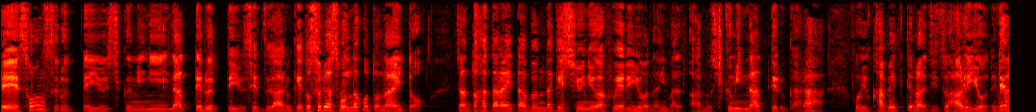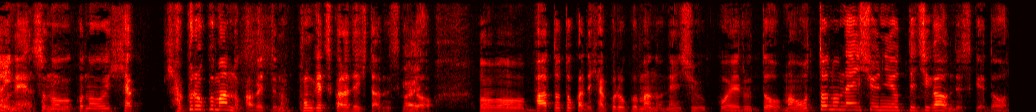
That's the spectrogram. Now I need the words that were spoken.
えー損するっていう仕組みになってるっていう説があるけど、それはそんなことないと。ちゃんと働いた分だけ収入が増えるような今、あの、仕組みになってるから、こういう壁っていうのは実はあるようででもないんだっていうね、その、この100 106万の壁っていうのは今月からできたんですけど、はいおパートとかで106万の年収を超えると、まあ、夫の年収によって違うんですけど、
